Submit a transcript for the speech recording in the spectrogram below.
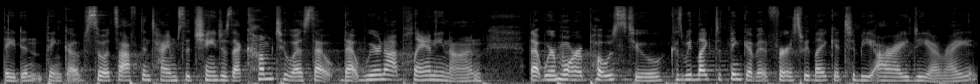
they didn't think of. So it's oftentimes the changes that come to us that, that we're not planning on that we're more opposed to, because we'd like to think of it first. We'd like it to be our idea, right?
